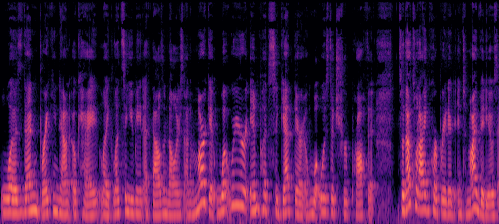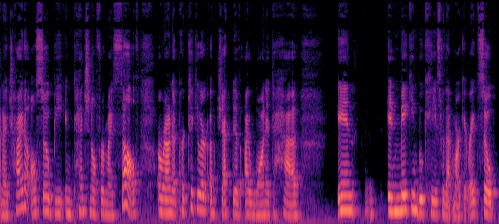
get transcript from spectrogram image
was then breaking down, okay, like let's say you made a $1,000 at a market, what were your inputs to get there and what was the true profit? So that's what I incorporated into my videos. And I try to also be intentional for myself around a particular objective I wanted to have in, in making bouquets for that market, right? So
